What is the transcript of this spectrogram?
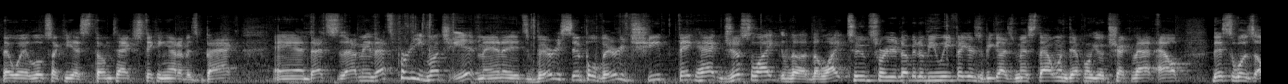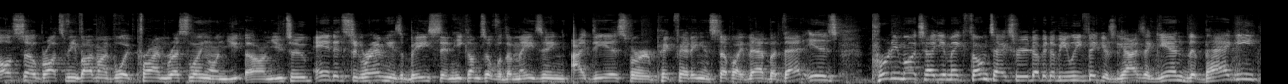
That way it looks like he has thumbtacks sticking out of his back. And that's, I mean, that's pretty much it, man. It's very simple, very cheap fig hack, just like the, the light tubes for your WWE figures. If you guys missed that one, definitely go check that out. This was also brought to me by my boy Prime Wrestling on, on YouTube and Instagram. He's a beast, and he comes up with amazing ideas for pick fitting and stuff like that. But that is pretty much how you make thumbtacks for your WWE figures, guys. Again, the baggy,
